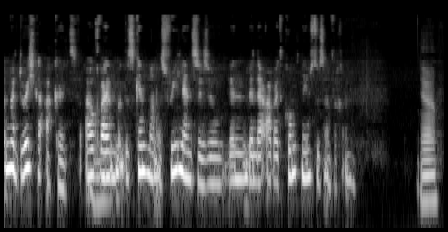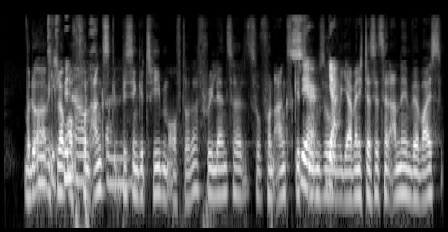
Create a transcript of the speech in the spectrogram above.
immer durchgeackert. Auch Mhm. weil, das kennt man als Freelancer so. Wenn, wenn der Arbeit kommt, nimmst du es einfach an. Ja. Weil du, Und ich ich glaube, auch von auch, Angst ein ähm, bisschen getrieben oft, oder? Freelancer, so von Angst Sehr, getrieben, so, ja. ja. wenn ich das jetzt nicht annehme, wer weiß,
